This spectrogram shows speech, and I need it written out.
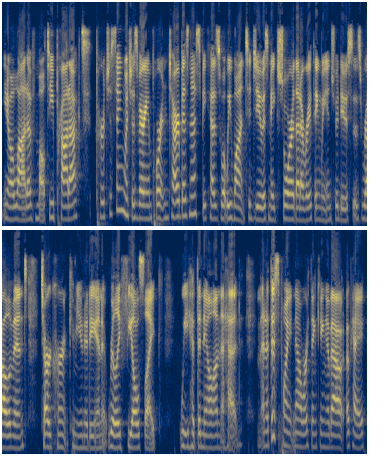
you know, a lot of multi product purchasing, which is very important to our business because what we want to do is make sure that everything we introduce is relevant to our current community. And it really feels like we hit the nail on the head. And at this point now we're thinking about okay,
